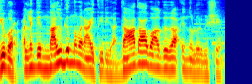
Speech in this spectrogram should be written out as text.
ഗിവർ അല്ലെങ്കിൽ നൽകുന്നവനായി തീരുക ദാതാവാകുക എന്നുള്ളൊരു വിഷയം.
